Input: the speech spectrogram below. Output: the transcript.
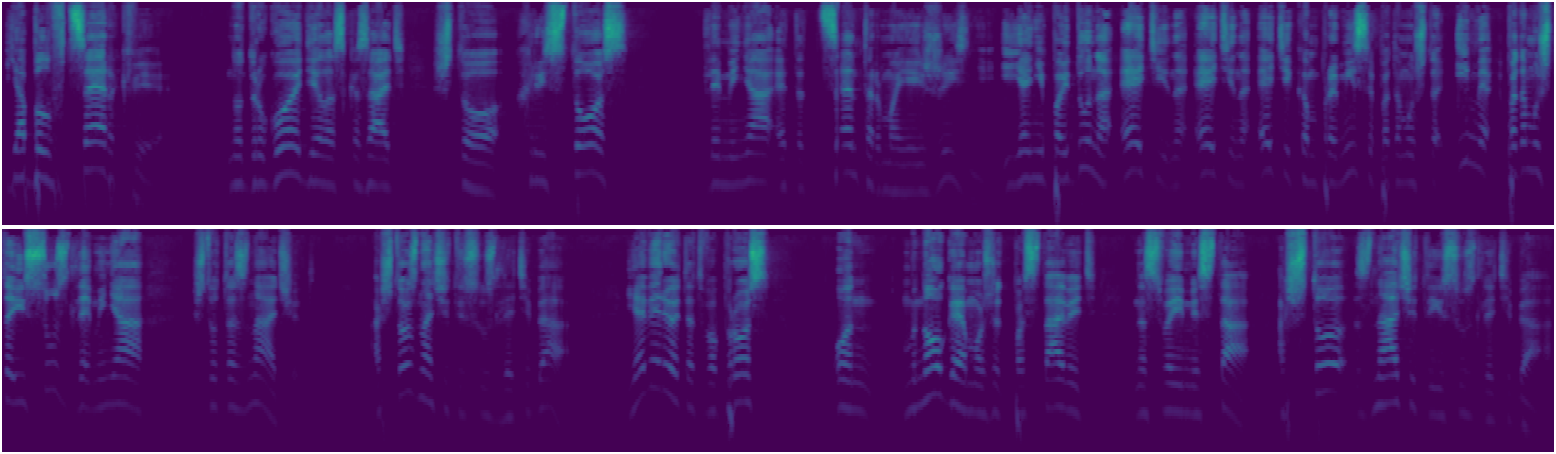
я был в церкви, но другое дело сказать, что Христос для меня это центр моей жизни. И я не пойду на эти, на эти, на эти компромиссы, потому что, имя, потому что Иисус для меня что-то значит. А что значит Иисус для тебя? Я верю, этот вопрос, он многое может поставить на свои места. А что значит Иисус для тебя?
